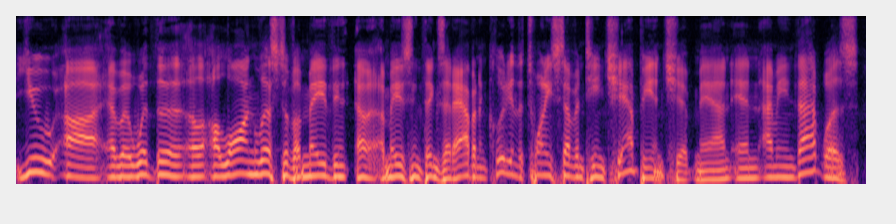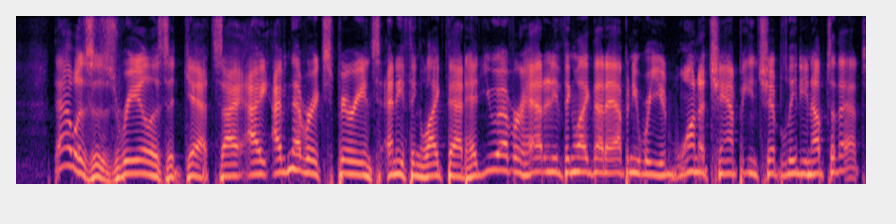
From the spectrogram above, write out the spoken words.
you uh, with the, a, long list of amazing uh, amazing things that happened, including the 2017 championship, man. And I mean that was. That was as real as it gets. I, I I've never experienced anything like that. Had you ever had anything like that happen to you where you'd won a championship leading up to that?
